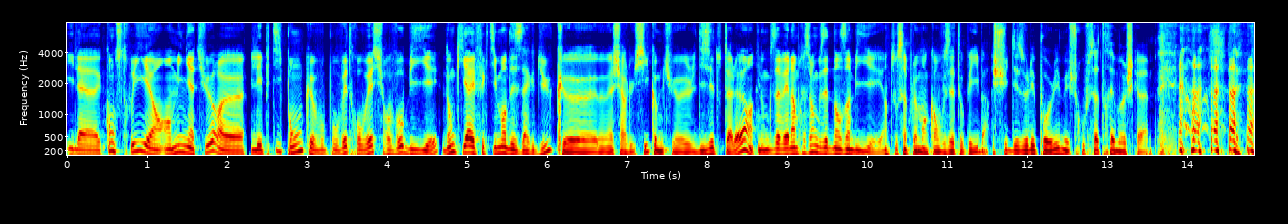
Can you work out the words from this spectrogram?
Il a construit en, en miniature euh, les petits ponts que vous pouvez trouver sur vos billets. Donc il y a effectivement des aqueducs, euh, ma chère Lucie, comme tu le disais tout à l'heure. Donc vous avez l'impression que vous êtes dans un billet, hein, tout simplement, quand vous êtes aux Pays-Bas. Je suis désolé pour lui, mais je trouve ça très moche quand même.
